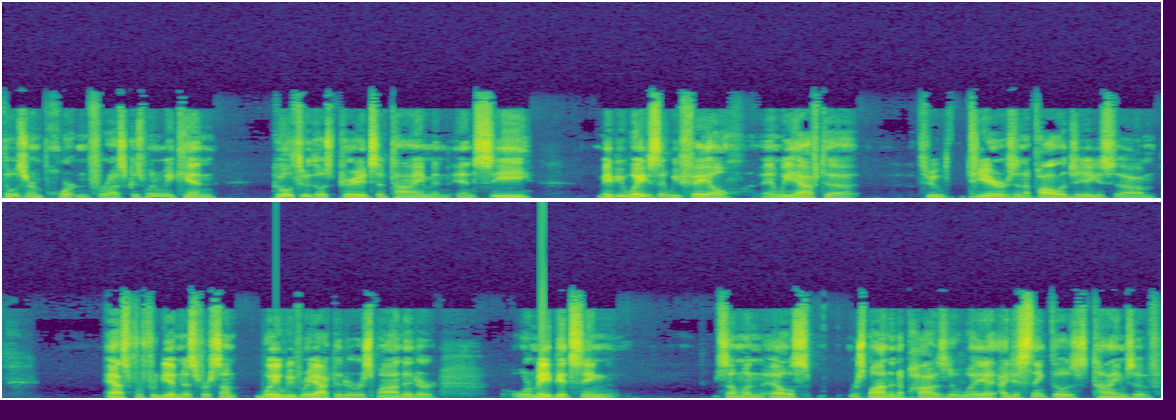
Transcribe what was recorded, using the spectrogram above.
those are important for us because when we can go through those periods of time and and see maybe ways that we fail and we have to through tears and apologies um, ask for forgiveness for some way we've reacted or responded or or maybe it's seeing someone else respond in a positive way. I, I just think those times of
